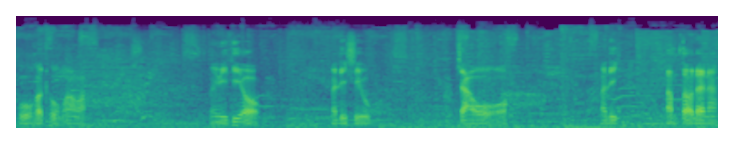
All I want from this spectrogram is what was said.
โอ้เขาถมมาวะไม่มีที่ออก มาดิซิว เจ้าหรอ มาดิตามต่อได้นะ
